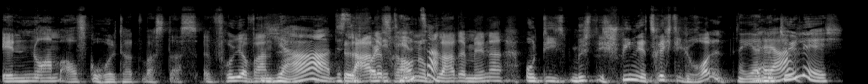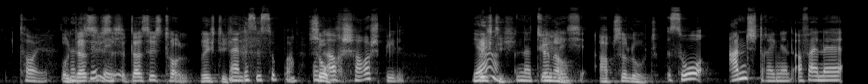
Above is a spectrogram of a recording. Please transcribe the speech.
enorm aufgeholt hat, was das. äh, Früher waren Ja, das blade die Frauen und blade Männer und die, müssen, die spielen jetzt richtige Rollen. Naja, Ja, natürlich. toll. Und das Natürlich. ist, das ist toll, richtig. Nein, das ist super. Und so. auch Schauspiel. Ja, richtig, natürlich. Genau, absolut. So anstrengend auf eine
